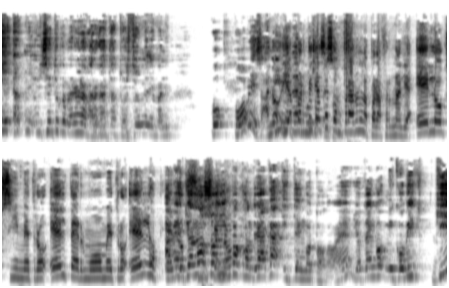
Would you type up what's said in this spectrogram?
siento que me duele la garganta, tú estoy medio malito pobres. A no, y aparte ya se compraron la parafernalia, el oxímetro, el termómetro, el, A ver, yo no soy hipocondriaca y tengo todo, ¿eh? Yo tengo mi COVID kit,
